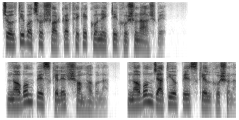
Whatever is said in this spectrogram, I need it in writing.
চলতি বছর সরকার থেকে কোন একটি ঘোষণা আসবে। নবম পে স্কেলের সম্ভাবনা। নবম জাতীয় পে স্কেল ঘোষণা।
